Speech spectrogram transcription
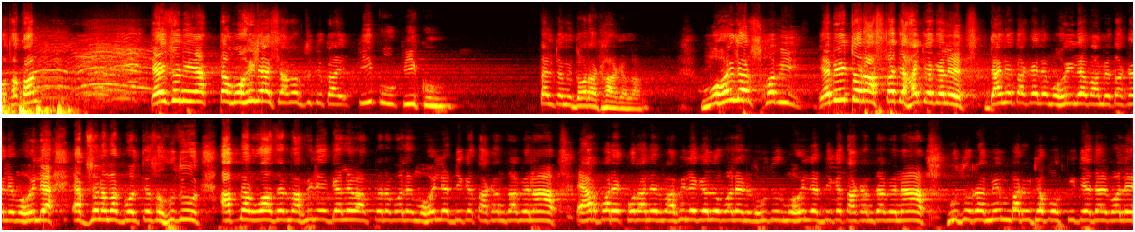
কতক্ষণ এই জন্য একটা মহিলা এসে আমার যদি কয়, পিকু পিকু, তাহলে তো আমি দরা খাওয়া গেলাম। মহিলার ছবি, এবেই তো রাস্তা দিয়ে হাইটে গেলে। ডানে তাকালে মহিলা, বামে তাকালে মহিলা। একজন আমাকে বলতেছে, হুজুর, আপনার ওয়াজের মাহফিলে গেলেও আপনারা বলেন মহিলার দিকে তাকান যাবে না। এরপরে কোরআনের মাহফিলে গেলেও বলেন, হুজুর, মহিলার দিকে তাকান যাবে না। হুজুররা মেম্বার উঠে বক্তৃতা দেয়, বলে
